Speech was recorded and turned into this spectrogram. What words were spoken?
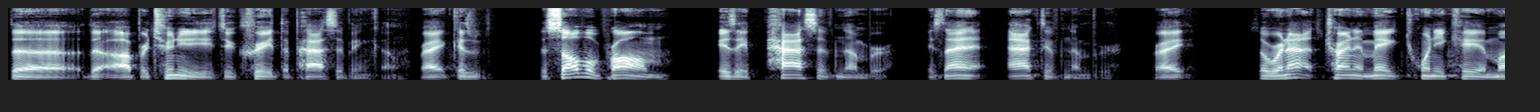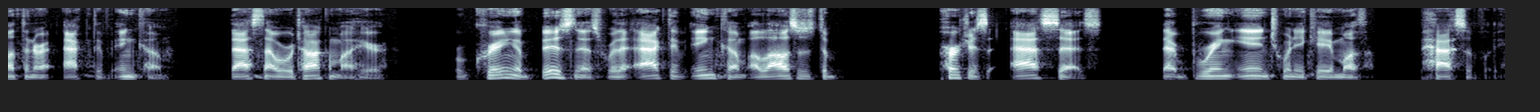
the the opportunity to create the passive income, right? Because the solvable problem is a passive number. It's not an active number, right? So we're not trying to make 20K a month in our active income. That's not what we're talking about here. We're creating a business where the active income allows us to purchase assets that bring in 20K a month passively.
